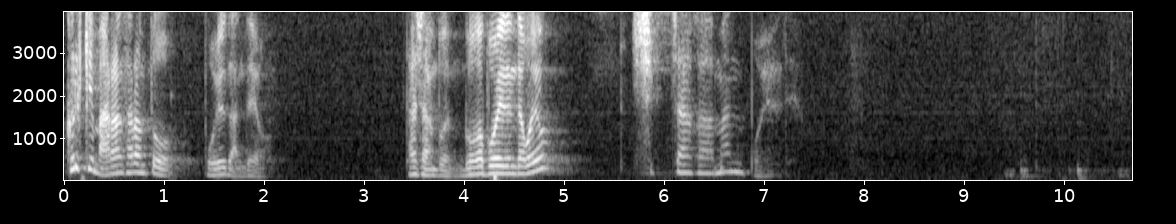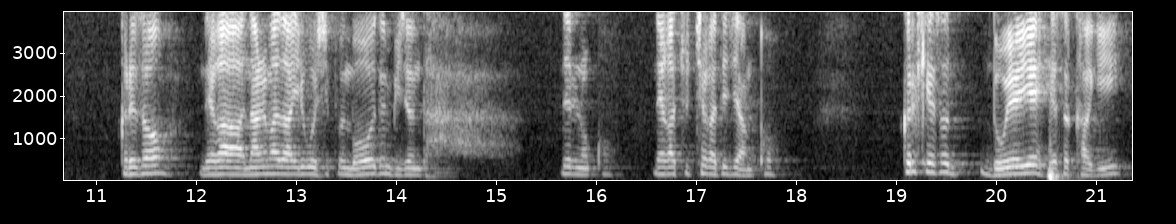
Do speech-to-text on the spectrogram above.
그렇게 말한 사람도 보여도 안 돼요. 다시 한번, 뭐가 보여야 된다고요? 십자가만 보여야 돼요. 그래서 내가 날마다 이루고 싶은 모든 비전 다 내려놓고 내가 주체가 되지 않고 그렇게 해서 노예의 해석학이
